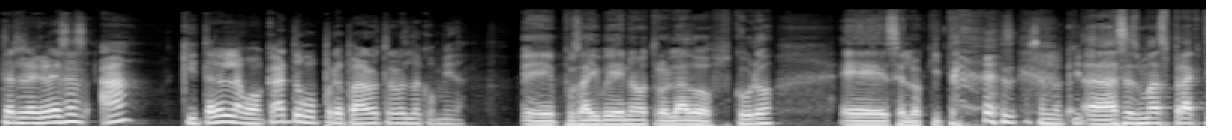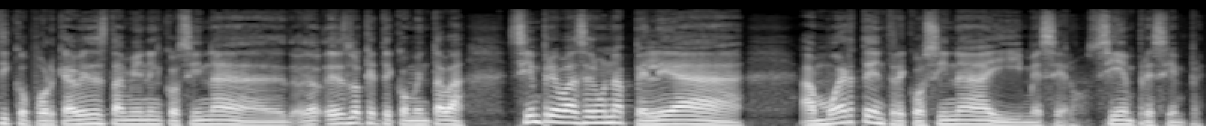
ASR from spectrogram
te regresas a quitarle el aguacate o preparar otra vez la comida. Eh, pues ahí viene otro lado oscuro. Eh, se lo quitas. Se lo quitas. Haces más práctico porque a veces también en cocina, es lo que te comentaba, siempre va a ser una pelea a muerte entre cocina y mesero. Siempre, siempre.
